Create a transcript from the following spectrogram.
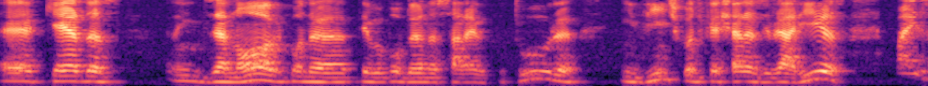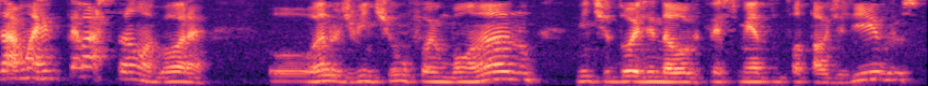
é, quedas em 19, quando teve o problema da Saraiva Cultura, em 20, quando fecharam as livrarias, mas há uma recuperação agora. O ano de 21 foi um bom ano, 22 ainda houve crescimento no total de livros.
